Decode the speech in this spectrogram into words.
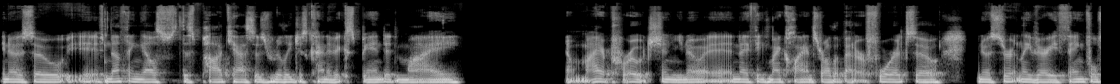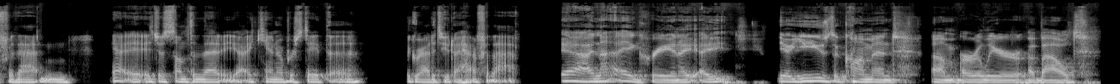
you know, so if nothing else, this podcast has really just kind of expanded my know, my approach and, you know, and I think my clients are all the better for it. So, you know, certainly very thankful for that. And yeah, it's just something that yeah, I can't overstate the, the gratitude I have for that. Yeah, and I agree. And I, I you know, you used a comment um, earlier about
